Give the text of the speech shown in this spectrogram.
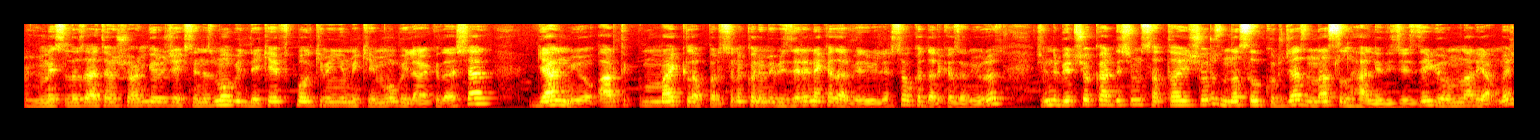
mesela zaten şu an göreceksiniz mobildeki futbol 2022 mobil arkadaşlar gelmiyor. Artık My Club parasını ekonomi bizlere ne kadar verebilirse o kadar kazanıyoruz. Şimdi birçok kardeşimiz hata yaşıyoruz. Nasıl kuracağız, nasıl halledeceğiz diye yorumlar yapmış.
